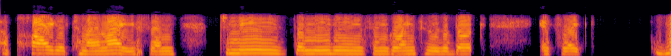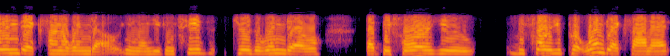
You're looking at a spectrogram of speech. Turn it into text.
applied it to my life. And to me, the meetings and going through the book, it's like Windex on a window. You know, you can see through the window, but before you before you put Windex on it,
